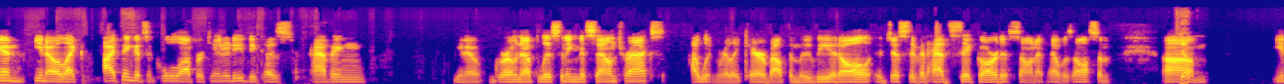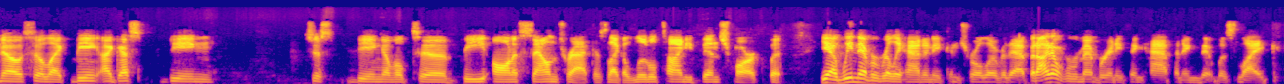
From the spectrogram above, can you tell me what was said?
And you know, like I think it's a cool opportunity because having, you know, grown up listening to soundtracks, I wouldn't really care about the movie at all. It just if it had sick artists on it, that was awesome. Um, yep. You know, so like being, I guess being just being able to be on a soundtrack is like a little tiny benchmark. But yeah, we never really had any control over that. But I don't remember anything happening that was like,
